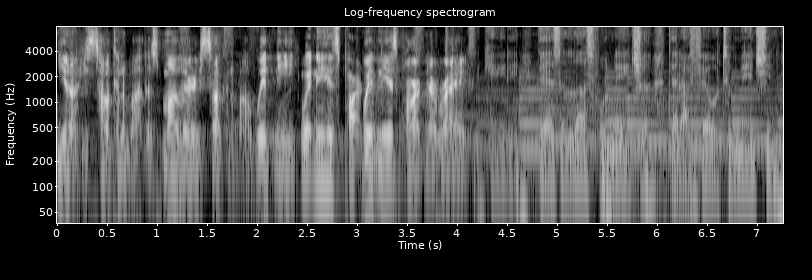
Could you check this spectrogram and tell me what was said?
you know, he's talking about his mother, he's talking about Whitney. Whitney, his partner. Whitney, his partner, right. There's a lustful nature that I failed to mention,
